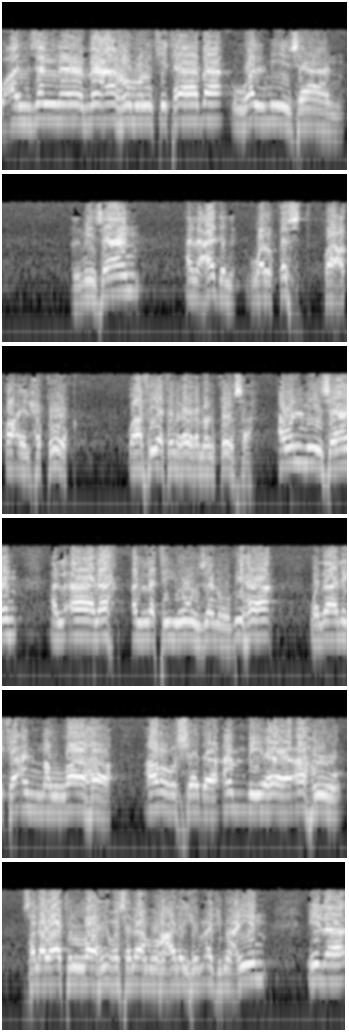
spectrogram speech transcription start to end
وأنزلنا معهم الكتاب والميزان. الميزان العدل والقسط وإعطاء الحقوق وافيه غير منقوصة. أو الميزان الآلة التي يوزن بها وذلك أن الله أرشد أنبياءه صلوات الله وسلامه عليهم أجمعين إلى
